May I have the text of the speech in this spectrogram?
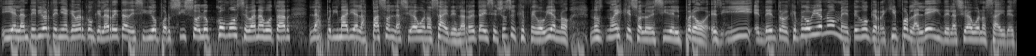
y el anterior tenía que ver con que Larreta decidió por sí solo cómo se van a votar las primarias, las paso en la ciudad Buenos Aires. La reta dice, yo soy jefe de gobierno, no, no es que solo decide el PRO, es, y dentro del jefe de gobierno me tengo que regir por la ley de la ciudad de Buenos Aires.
